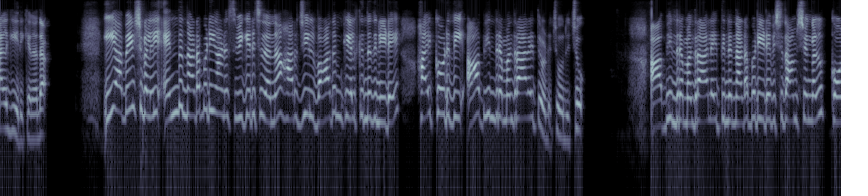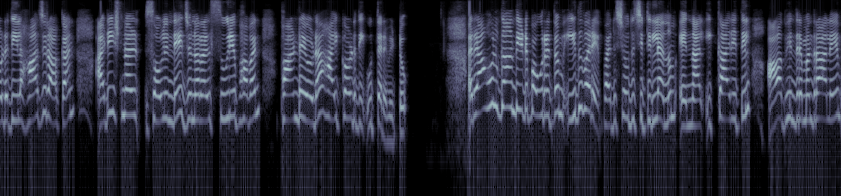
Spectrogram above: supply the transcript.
നൽകിയിരിക്കുന്നത്. ഈ അപേക്ഷകളിൽ എന്ത് നടപടിയാണ് സ്വീകരിച്ചതെന്ന് ഹർജിയിൽ വാദം കേൾക്കുന്നതിനിടെ ഹൈക്കോടതി ആഭ്യന്തര മന്ത്രാലയത്തോട് ചോദിച്ചു. ആഭ്യന്തര മന്ത്രാലയത്തിന്റെ നടപടിയുടെ വിശദാംശങ്ങൾ കോടതിയിൽ ഹാജരാക്കാൻ അഡീഷണൽ സോളിന്റെ ജനറൽ സൂര്യഭവൻ പാണ്ഡയോട് ഹൈക്കോടതി ഉത്തരവിട്ടു. രാഹുൽ ഗാന്ധിയുടെ പൗരത്വം ഇതുവരെ പരിശോധിച്ചിട്ടില്ലെന്നും എന്നാൽ ഇക്കാര്യത്തിൽ ആഭ്യന്തര മന്ത്രാലയം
